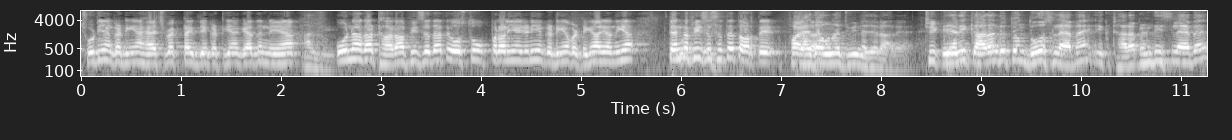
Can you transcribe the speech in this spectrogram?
ਛੋਟੀਆਂ ਗੱਡੀਆਂ ਹੈਚਬੈਕ ਟਾਈਪ ਦੀਆਂ ਗੱਡੀਆਂ ਕਹਿ ਦਿੰਨੇ ਆ। ਉਹਨਾਂ ਦਾ 18% ਹੈ ਤੇ ਉਸ ਤੋਂ ਉੱਪਰ ਵਾਲੀਆਂ ਜਿਹੜੀਆਂ ਗੱਡੀਆਂ ਵੱਡੀਆਂ ਆ ਜਾਂਦੀਆਂ 3% ਸਿੱਧੇ ਤੌਰ ਤੇ ਫਾਇਦਾ। ਉਹਨਾਂ 'ਚ ਵੀ ਨਜ਼ਰ ਆ ਰਿਹਾ ਹੈ। ਯਾਨੀ ਕਾਰਾਂ ਦੇ ਉੱਤੇ ਹੁਣ ਦੋ ਸਲੈਬ ਹੈ ਇੱਕ 18% ਦੀ ਸਲੈਬ ਹੈ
